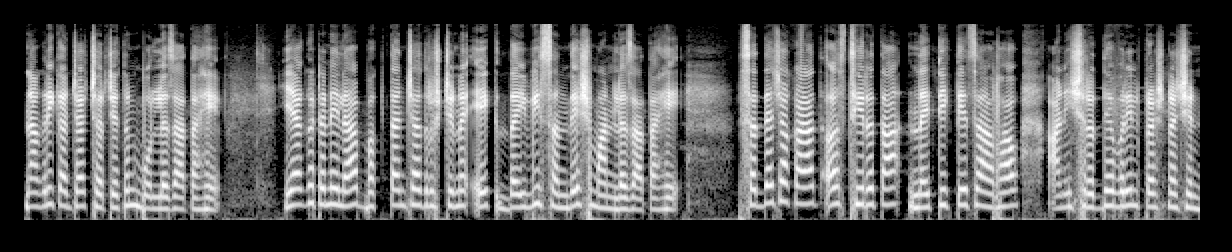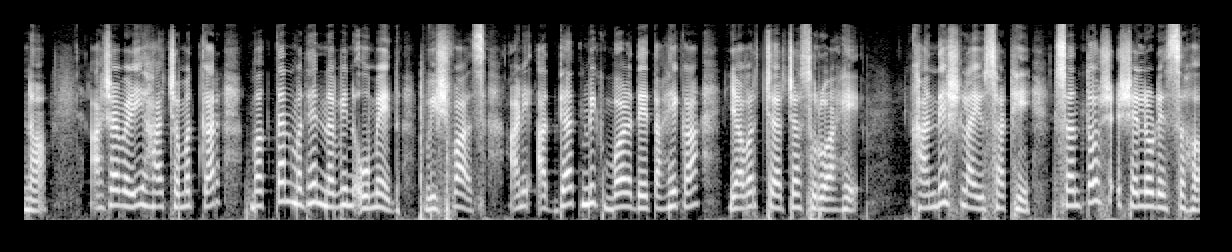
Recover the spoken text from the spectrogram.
नागरिकांच्या चर्चेतून बोललं जात आहे. या घटनेला भक्तांच्या दृष्टीनं एक दैवी संदेश मानलं जात आहे. सध्याच्या काळात अस्थिरता नैतिकतेचा अभाव आणि श्रद्धेवरील प्रश्नचिन्ह. अशा वेळी हा चमत्कार भक्तांमध्ये नवीन उमेद विश्वास आणि आध्यात्मिक बळ देत आहे का यावर चर्चा सुरू आहे. खानदेश लाईव्हसाठी संतोष शेलोडेसह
